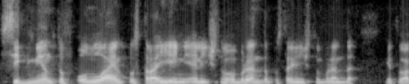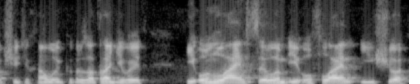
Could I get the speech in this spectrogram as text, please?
сегментов онлайн-построения личного бренда. Построение личного бренда – это вообще технология, которая затрагивает и онлайн в целом, и офлайн, и еще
